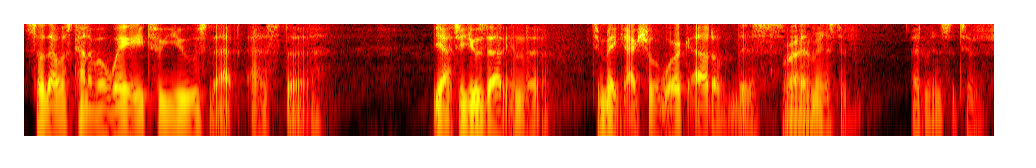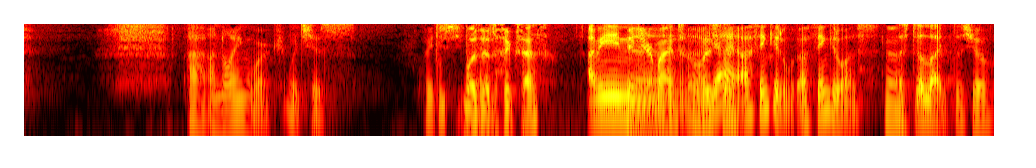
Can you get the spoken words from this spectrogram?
So that was kind of a way to use that as the, yeah, to use that in the to make actual work out of this Right. administrative, administrative, uh, annoying work, which is, which Was it a success? I mean, in your mind, obviously? yeah, I think it. I think it was. I still like the show.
